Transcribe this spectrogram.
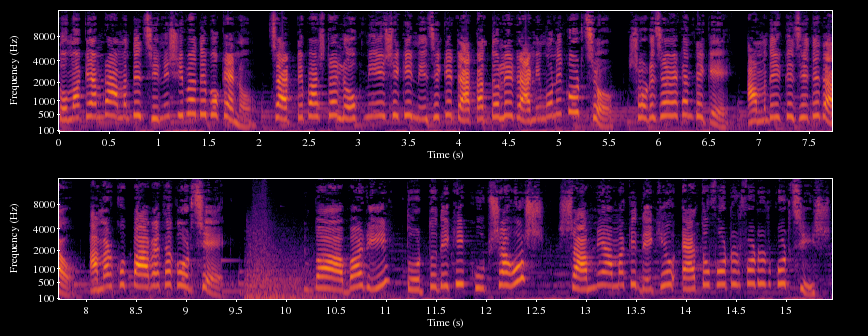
তোমাকে আমরা আমাদের জিনিসই বা দেবো কেন? চারটে পাঁচটা লোক নিয়ে এসে কি নিজেকে ডাকাত দলের রানী মনে করছ? সরে যাও এখান থেকে। আমাদেরকে যেতে দাও। আমার খুব পা ব্যথা করছে। বাবা রে তোর তো দেখি খুব সাহস। সামনে আমাকে দেখেও এত ফটর ফটর করছিস।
